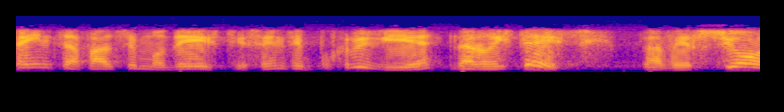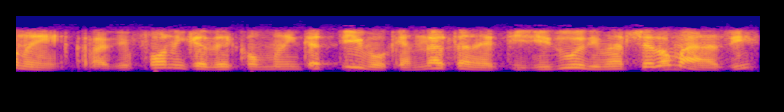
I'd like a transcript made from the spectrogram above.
senza false modestie, senza ipocrisie, da noi stessi. La versione radiofonica del comunicativo che è andata nel TG2 di Marcello Masi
